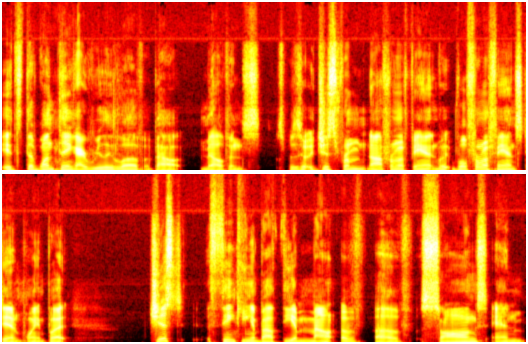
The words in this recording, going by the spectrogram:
it's the one thing I really love about Melvin's specifically just from not from a fan well from a fan standpoint, but just thinking about the amount of of songs and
